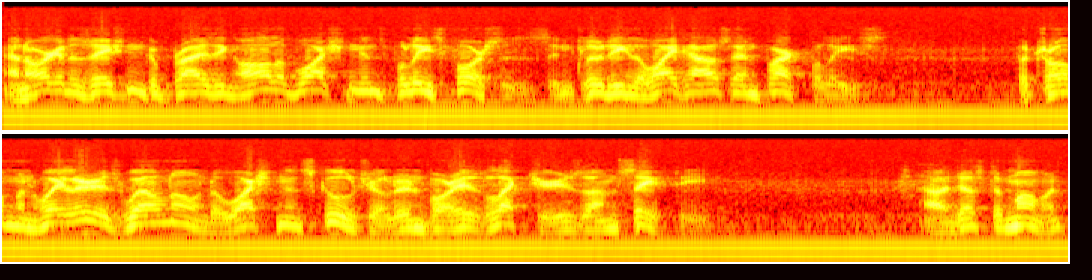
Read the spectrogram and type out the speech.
an organization comprising all of Washington's police forces, including the White House and Park Police. Patrolman Whaler is well known to Washington schoolchildren for his lectures on safety. Now, in just a moment,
